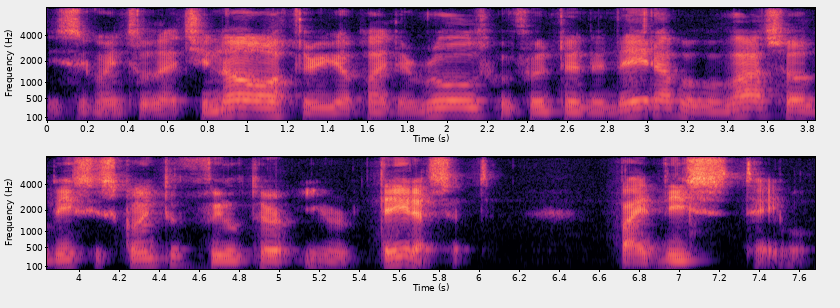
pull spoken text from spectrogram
This is going to let you know after you apply the rules, we filter the data, blah, blah, blah. So this is going to filter your dataset by this table.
